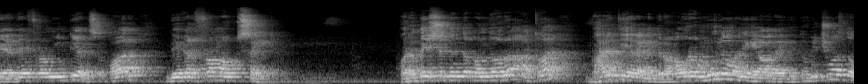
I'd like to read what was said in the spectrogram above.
were they from Indians or they were from outside ಹೊರದೇಶದಿಂದ ಬಂದವರು ಅಥವಾ ಭಾರತೀಯರಾಗಿದ್ದರು. ಅವರ ಮೂಲ ಮನೆ ಯಾವುದಾಗಿತ್ತು? Which was the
